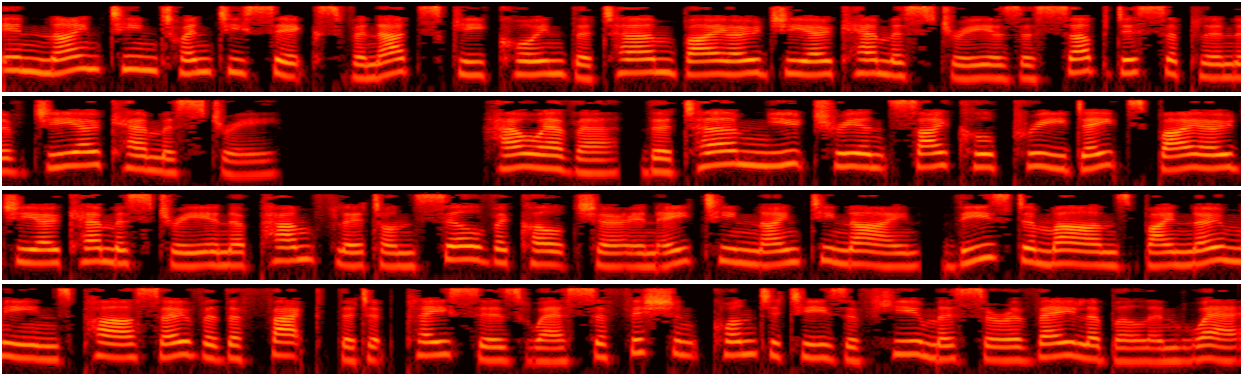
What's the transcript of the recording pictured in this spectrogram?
In 1926 Vernadsky coined the term biogeochemistry as a sub-discipline of geochemistry. However, the term nutrient cycle predates biogeochemistry in a pamphlet on silviculture in 1899. These demands by no means pass over the fact that at places where sufficient quantities of humus are available and where,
